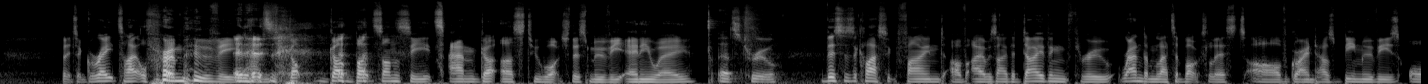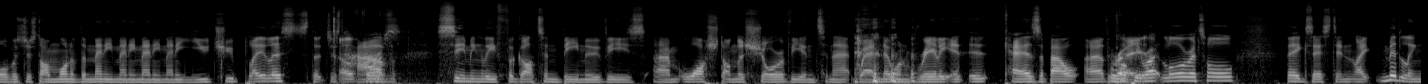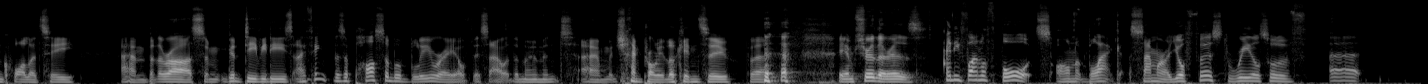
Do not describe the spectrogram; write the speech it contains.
But it's a great title for a movie. It is. got got butts on seats and got us to watch this movie anyway. That's true. This is a classic find of I was either diving through random Letterboxd lists of Grindhouse B movies or was just on one of the many, many, many, many YouTube playlists that just Oh, have course. Seemingly forgotten B movies um, washed on the shore of the internet where no one really i- i- cares about uh, the Right. copyright law at all. They exist in like middling quality. Um, but there are some good DVDs. I think there's a possible Blu-ray of this out at the moment, um, which I'd probably look into. But Yeah, I'm sure there is. any final thoughts on Black Samurai? Your first real sort of uh,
